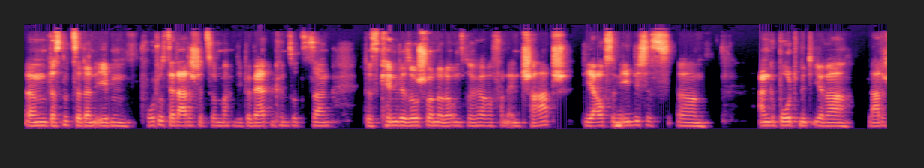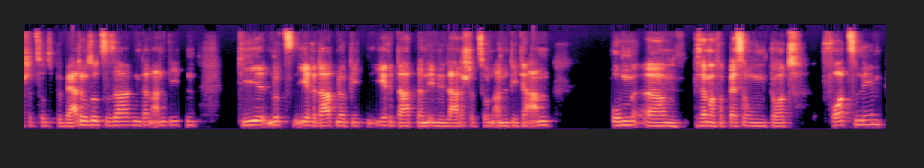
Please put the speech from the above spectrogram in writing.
ähm, dass Nutzer dann eben Fotos der Ladestation machen, die bewerten können sozusagen. Das kennen wir so schon oder unsere Hörer von Encharge, die ja auch so ein mhm. ähnliches ähm, Angebot mit ihrer Ladestationsbewertung sozusagen dann anbieten. Die nutzen ihre Daten oder bieten ihre Daten dann eben den Ladestationenanbieter an, um, ähm, ich sag mal, Verbesserungen dort vorzunehmen.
